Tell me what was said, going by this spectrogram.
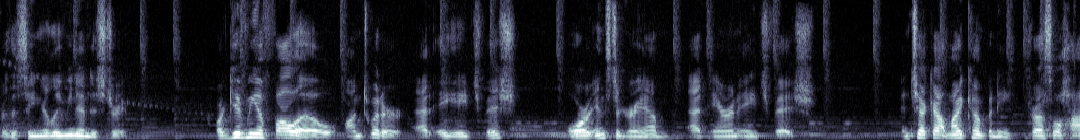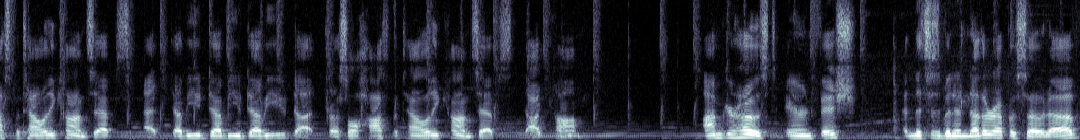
for the senior living industry. Or give me a follow on Twitter at ahfish or Instagram at aaronhfish and check out my company, Trestle Hospitality Concepts, at www.trestlehospitalityconcepts.com. I'm your host, Aaron Fish, and this has been another episode of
